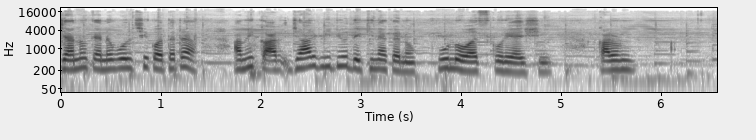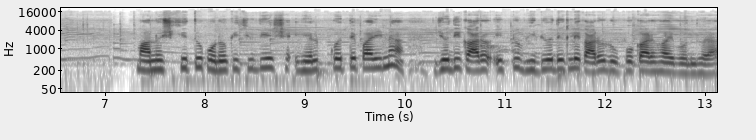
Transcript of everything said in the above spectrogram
জানো কেন বলছি কথাটা? আমি কার, যার ভিডিও দেখি না কেন ফুল ওয়াশ করে আসি। কারণ মানুষকে তো কোনো কিছু দিয়ে হেল্প করতে পারি না। যদি কারও একটু ভিডিও দেখলে কারোর উপকার হয় বন্ধুরা।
